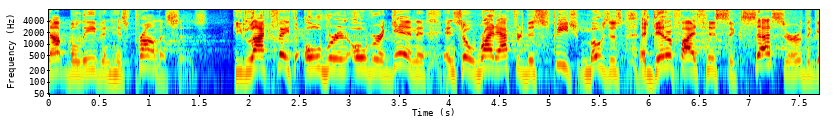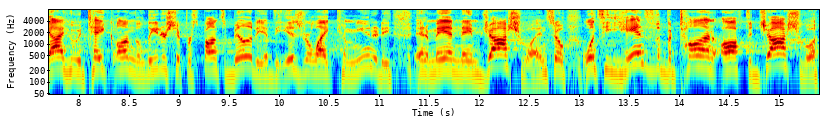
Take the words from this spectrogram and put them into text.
not believe in his promises. He lacked faith over and over again. And, and, so, right after this speech, Moses identifies his successor, the guy who would take on the leadership responsibility of the Israelite community, and a man named Joshua. And so, once he hands the baton off to Joshua,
